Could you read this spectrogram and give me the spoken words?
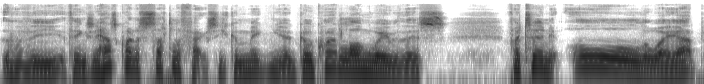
the things it has quite a subtle effect so you can make you know go quite a long way with this if I turn it all the way up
